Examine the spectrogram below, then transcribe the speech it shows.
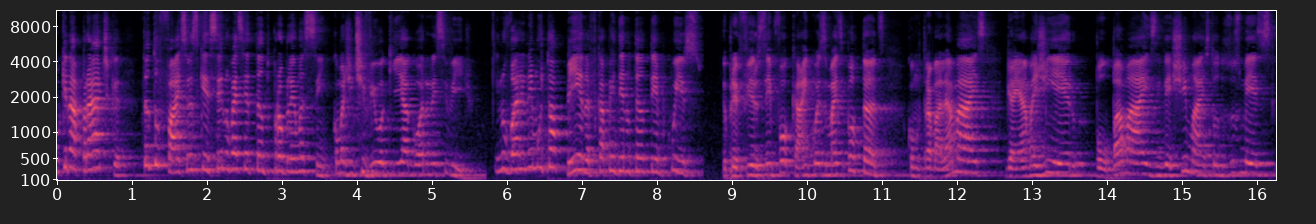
Porque na prática, tanto faz, se eu esquecer não vai ser tanto problema assim, como a gente viu aqui agora nesse vídeo. E não vale nem muito a pena ficar perdendo tanto tempo com isso. Eu prefiro sempre focar em coisas mais importantes, como trabalhar mais, ganhar mais dinheiro, poupar mais, investir mais todos os meses,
